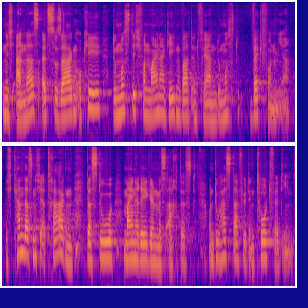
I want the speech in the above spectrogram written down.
nicht anders, als zu sagen, okay, du musst dich von meiner Gegenwart entfernen, du musst weg von mir. Ich kann das nicht ertragen, dass du meine Regeln missachtest und du hast dafür den Tod verdient.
